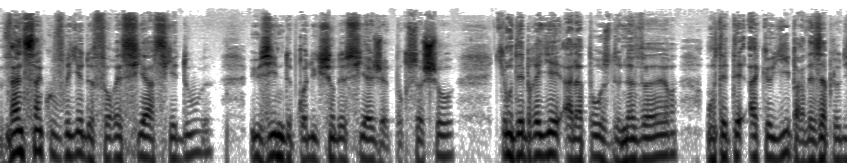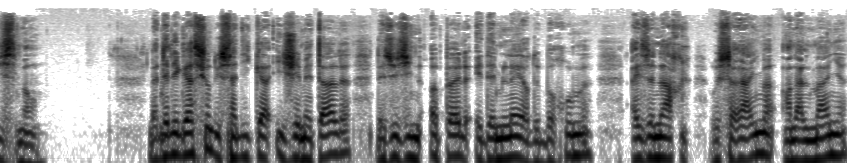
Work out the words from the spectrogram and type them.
Vingt-cinq ouvriers de Forestia Siedoub, usine de production de sièges pour Sochaux, qui ont débrayé à la pause de neuf heures, ont été accueillis par des applaudissements. La délégation du syndicat IG Metall des usines Opel et Daimler de Bochum, Eisenach-Rüsselsheim en Allemagne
